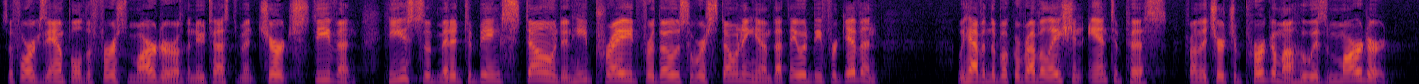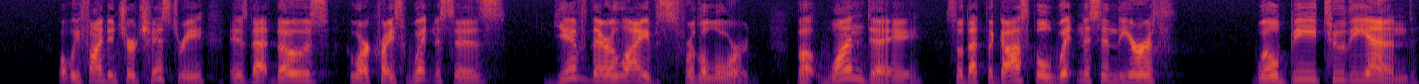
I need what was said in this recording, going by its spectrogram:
so for example the first martyr of the new testament church stephen he submitted to being stoned and he prayed for those who were stoning him that they would be forgiven we have in the book of revelation antipas from the church of pergama who is martyred what we find in church history is that those who are Christ's witnesses give their lives for the Lord. But one day, so that the gospel witness in the earth will be to the end,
